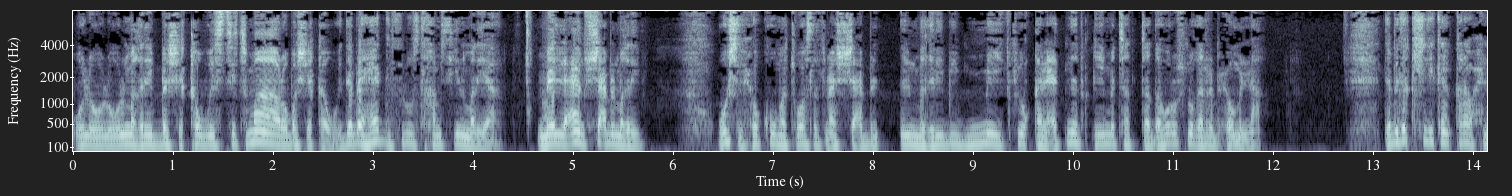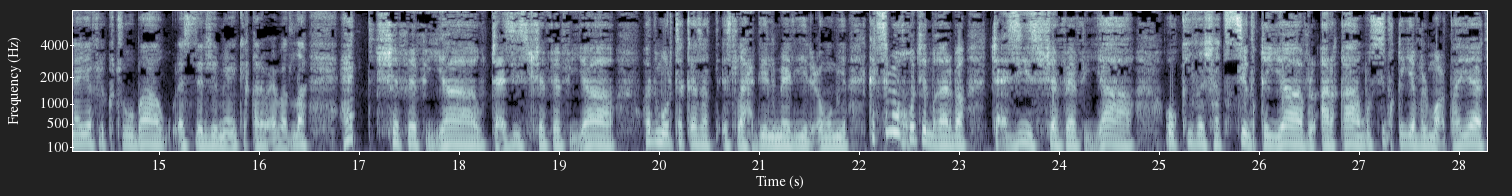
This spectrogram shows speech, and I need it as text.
والمغرب باش يقوي الاستثمار وباش يقوي. دابا هاد الفلوس ال 50 مليار مال العام الشعب المغربي واش الحكومة تواصلت مع الشعب المغربي بما يكفي وقنعتنا بقيمة التظاهر وشنو غنربحوا منها؟ دابا داكشي اللي كنقراو حنايا في الكتوبة والأساتذة الجامعيين كيقراو عباد الله هاد الشفافية وتعزيز الشفافية وهاد مرتكزات الاصلاح ديال المالية العمومية. كتسمعوا خوتي المغاربة تعزيز الشفافية وكيفاش هاد الصدقية في الأرقام والصدقية في المعطيات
